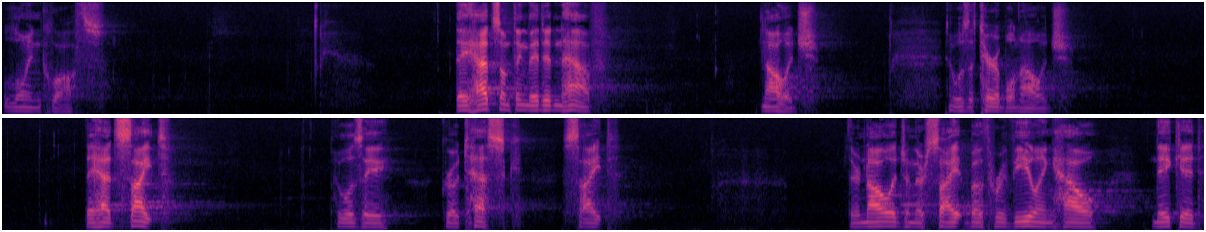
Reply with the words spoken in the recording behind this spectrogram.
loincloths. They had something they didn't have knowledge. It was a terrible knowledge. They had sight. It was a grotesque sight. Their knowledge and their sight both revealing how naked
